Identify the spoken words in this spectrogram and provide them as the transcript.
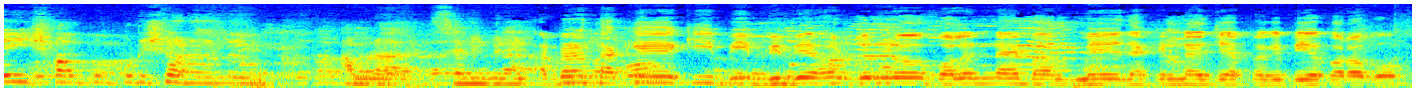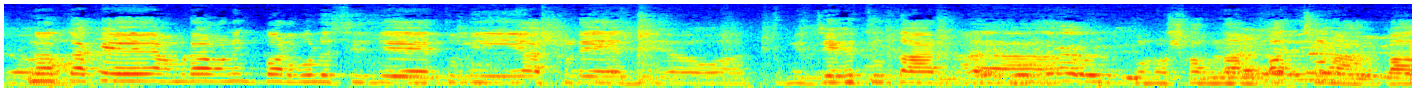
এই স্বল্প পরিসর হলেও আমরা সেলিব্রেট আপনারা তাকে কি বিবাহের জন্য বলেন নাই বা মেয়ে দেখেন নাই যে আপনাকে বিয়ে করাবো? না তাকে আমরা অনেকবার বলেছি যে তুমি আসলে তুমি যেহেতু তার কোনো সন্ধান পাচ্ছ না বা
